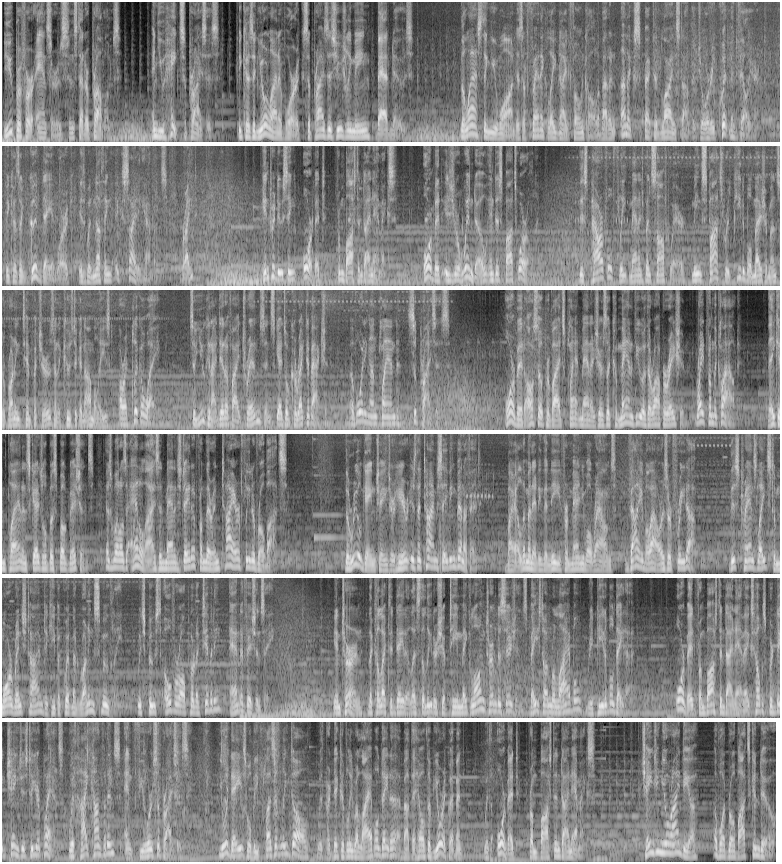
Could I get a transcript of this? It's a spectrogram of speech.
You prefer answers instead of problems. And you hate surprises, because in your line of work, surprises usually mean bad news. The last thing you want is a frantic late night phone call about an unexpected line stoppage or equipment failure, because a good day at work is when nothing exciting happens, right? Introducing Orbit from Boston Dynamics. Orbit is your window into Spot's world. This powerful fleet management software means Spot's repeatable measurements of running temperatures and acoustic anomalies are a click away, so you can identify trends and schedule corrective action, avoiding unplanned surprises. Orbit also provides plant managers a command view of their operation right from the cloud. They can plan and schedule bespoke missions, as well as analyze and manage data from their entire fleet of robots. The real game changer here is the time saving benefit. By eliminating the need for manual rounds, valuable hours are freed up. This translates to more wrench time to keep equipment running smoothly, which boosts overall productivity and efficiency. In turn, the collected data lets the leadership team make long term decisions based on reliable, repeatable data. Orbit from Boston Dynamics helps predict changes to your plants with high confidence and fewer surprises. Your days will be pleasantly dull with predictably reliable data about the health of your equipment with Orbit from Boston Dynamics. Changing your idea of what robots can do.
